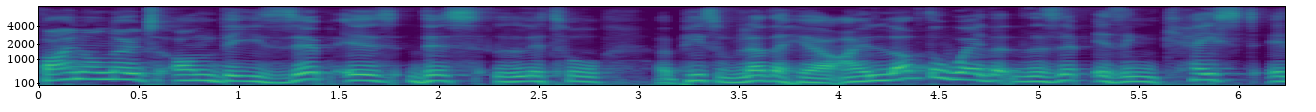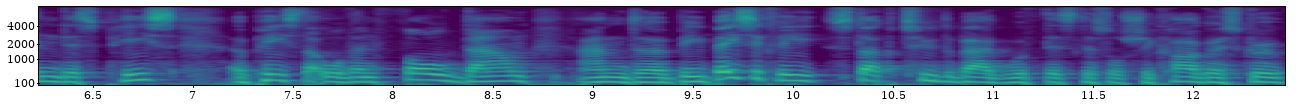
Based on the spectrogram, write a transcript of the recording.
Final note on the zip is this little uh, piece of leather here. I love the way that the zip is encased in this piece, a piece that will then fold down and uh, be basically stuck to the bag with this little Chicago screw.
